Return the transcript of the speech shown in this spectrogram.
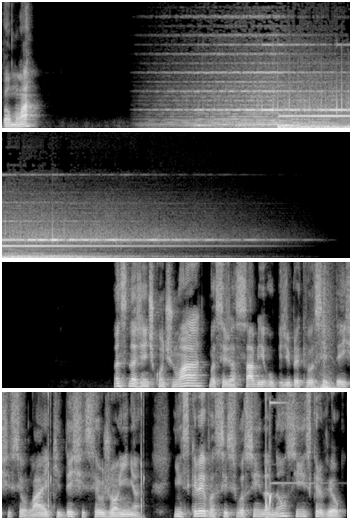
Vamos lá? Antes da gente continuar, você já sabe, eu pedi para que você deixe seu like, deixe seu joinha, inscreva-se se você ainda não se inscreveu.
